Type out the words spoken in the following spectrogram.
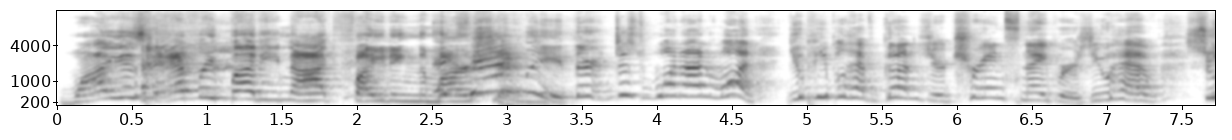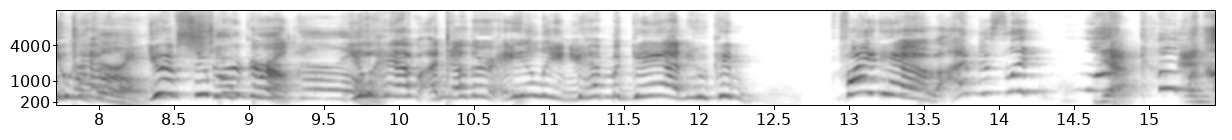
Why is everybody not fighting the Martian? exactly. They're just one on one. You people have guns. You're trained snipers. You have You have- Supergirl. you have Supergirl. Supergirl. you have another alien. You have M'gann who can fight him. I'm just like, what? Yeah, and on!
